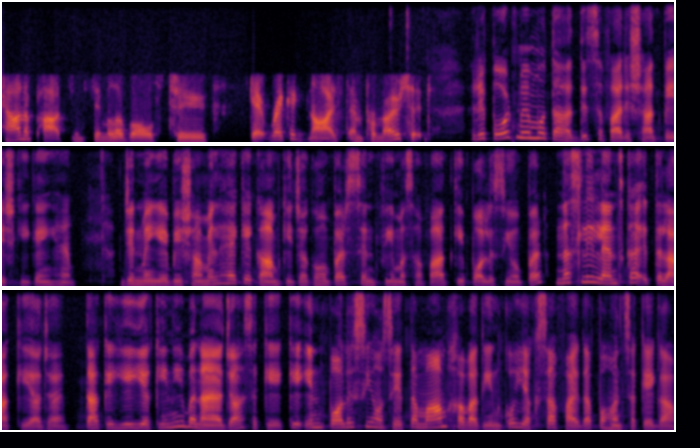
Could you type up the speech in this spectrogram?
counterparts in similar roles to get recognized and promoted. Report میں متعدد سفارشات پیش کی گئی ہیں، جن میں یہ بھی شامل ہے کہ کام کی جگہوں پر صنفی مساوات کی پالیسیوں پر نسلی لینس کا اطلاق کیا جائے، تاکہ یہ یقینی بنایا جا سکے کہ ان پالیسیوں سے تمام خواتین کو یکساں فائدہ پہنچ سکے گا۔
